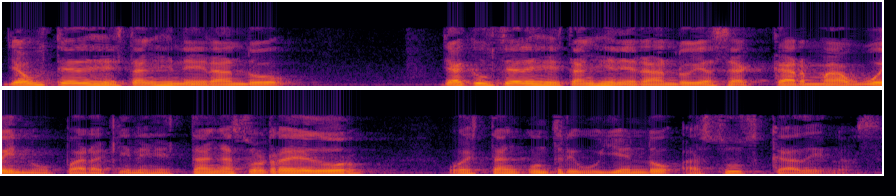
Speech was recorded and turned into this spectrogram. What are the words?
ya ustedes están generando ya que ustedes están generando ya sea karma bueno para quienes están a su alrededor o están contribuyendo a sus cadenas.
